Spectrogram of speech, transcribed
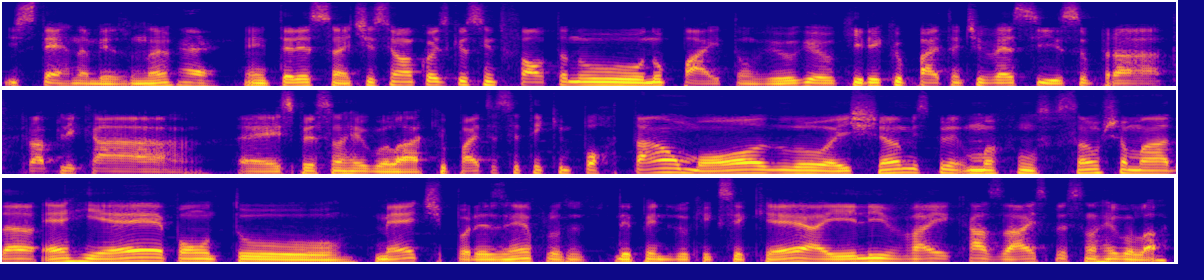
externa mesmo, né? É. É interessante. Isso é uma coisa que eu sinto falta no, no Python, viu? Eu queria que o Python tivesse isso para aplicar é, expressão regular. Que o Python você tem que importar um módulo, aí chama uma função chamada re.match, por exemplo, depende do que, que você quer, aí ele vai casar a expressão regular.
